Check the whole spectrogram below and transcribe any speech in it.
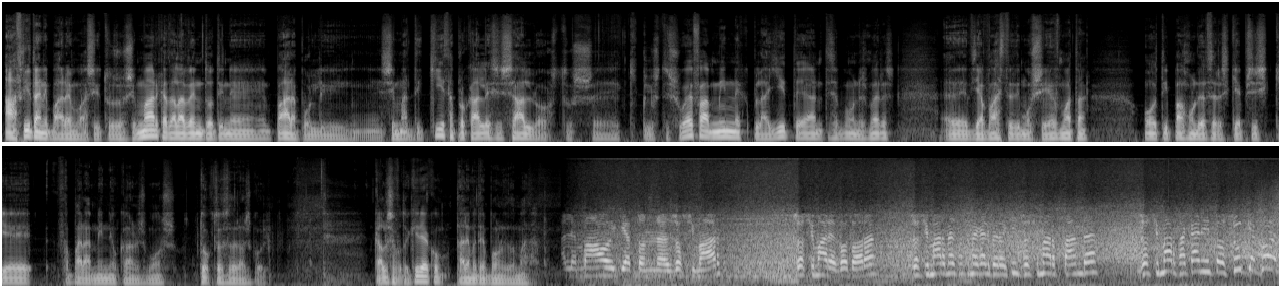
Αυτή ήταν η παρέμβαση του Ζωσιμάρ. Καταλαβαίνετε ότι είναι πάρα πολύ σημαντική. Θα προκαλέσεις άλλο στους ε, κύκλους της UEFA. Μην εκπλαγείτε αν τις επόμενες μέρες ε, διαβάσετε δημοσιεύματα ότι υπάρχουν δεύτερες σκέψεις και θα παραμείνει ο κανονισμός του 8 γκολ. Καλό Σαββατοκύριακο. Τα λέμε την επόμενη εβδομάδα. Αλεμάο για τον ε, Ζοσιμάρ. Ζοσιμάρ εδώ τώρα. Ζοσιμάρ μέσα στη μεγάλη περιοχή. Ζοσιμάρ πάντα. Ζοσιμάρ θα κάνει το σουτ και γκολ.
